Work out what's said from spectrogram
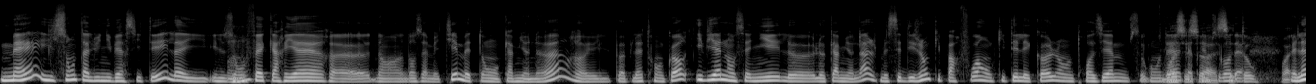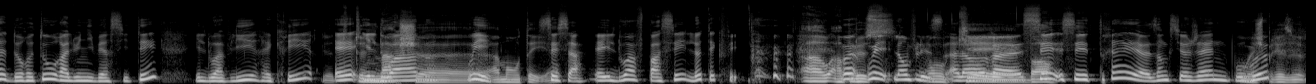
Mais ils sont à l'université, là, ils, ont mhm. fait carrière euh, dans, un métier, mettons camionneur, euh, ils peuvent l'être encore. Ils viennent enseigner le, camionnage, mais c'est des gens qui parfois ont quitté l'école en troisième secondaire, quatrième secondaire. Mais là, de retour à l'université, ils doivent lire, écrire et ils doivent. Euh, oui, à monter. C'est hein. ça. Et ils doivent passer le TECFE. Ah, en plus. Oui, en plus. Alors, c'est très anxiogène pour oui, eux. Je présume.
